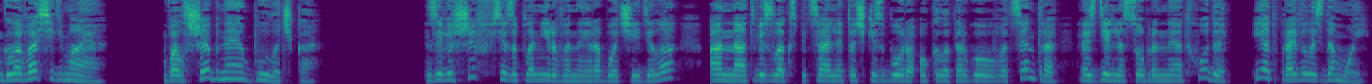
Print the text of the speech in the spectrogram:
Глава седьмая. Волшебная булочка. Завершив все запланированные рабочие дела, Анна отвезла к специальной точке сбора около торгового центра раздельно собранные отходы и отправилась домой.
